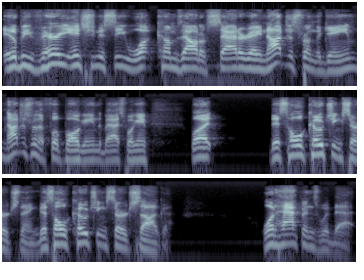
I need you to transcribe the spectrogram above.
it'll be very interesting to see what comes out of Saturday, not just from the game, not just from the football game, the basketball game, but this whole coaching search thing, this whole coaching search saga. What happens with that?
